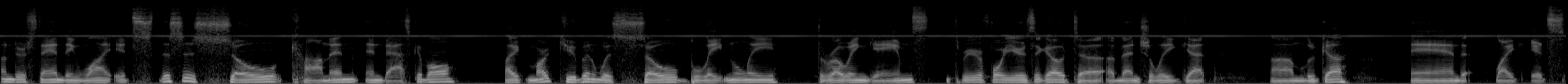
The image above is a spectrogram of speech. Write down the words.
understanding why it's this is so common in basketball. Like Mark Cuban was so blatantly throwing games three or four years ago to eventually get um, Luka, and like it's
